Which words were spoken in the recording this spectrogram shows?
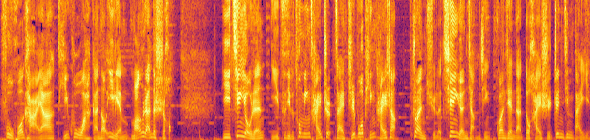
复活卡呀、题库啊感到一脸茫然的时候，已经有人以自己的聪明才智在直播平台上赚取了千元奖金，关键的都还是真金白银。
